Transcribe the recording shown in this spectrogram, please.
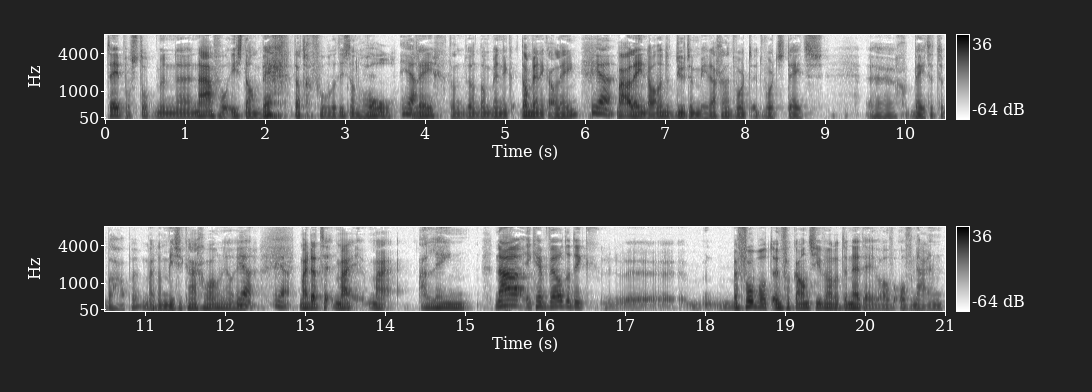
tepels tot mijn eh, navel is dan weg. Dat gevoel, dat is dan hol, Ja. leeg. Dan, dan, dan, ben ik, dan ben ik alleen. ja. Maar alleen dan, en het duurt een middag en het wordt, het wordt steeds beter te behappen. Maar dan mis ik haar gewoon heel erg. ja, ja. Maar, dat, maar, maar alleen. Nou, ik heb wel dat ik. eh, bijvoorbeeld een vakantie, we hadden het er net even over. Of naar een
